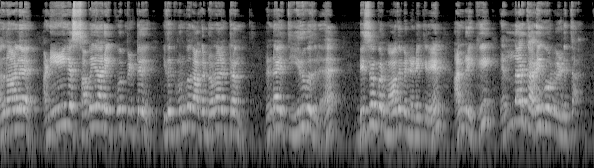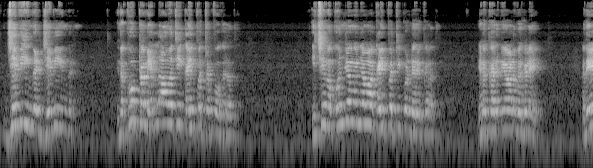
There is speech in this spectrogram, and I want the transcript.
அதனால அநேக சபையாரை கூப்பிட்டு இதுக்கு முன்பதாக டொனால்ட் ட்ரம்ப் ரெண்டாயிரத்தி இருபதில் டிசம்பர் மாதம் என்று நினைக்கிறேன். அன்றைக்கு எல்லாருக்கும் அறைகோல் எடுத்தார் ஜெபியுங்கள் ஜெபியுங்கள். இந்த கூட்டம் எல்லாவற்றையும் கைப்பற்ற போகிறது. நிச்சயமா கொஞ்சம் கொஞ்சமா கைப்பற்றி கொண்டிருக்கிறது. எனக்கு அருமையானவர்களே அதே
